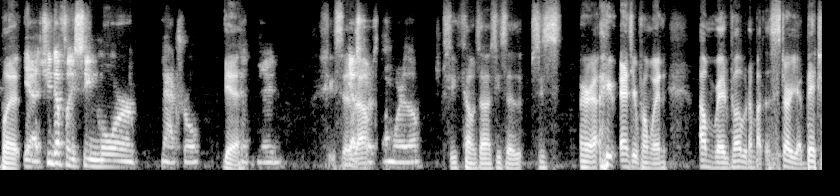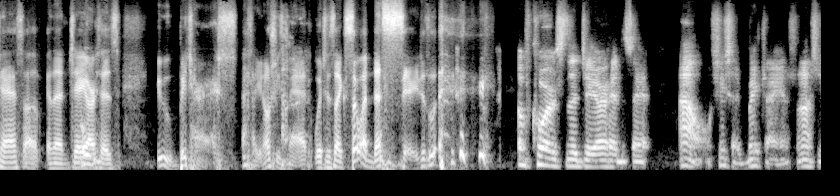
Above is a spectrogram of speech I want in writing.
But Yeah, she definitely seemed more natural. yeah, she I said um, somewhere though. she comes out, she says she's her answer from when I'm Red Velvet, I'm about to stir your bitch ass up. And then JR Oh. says, Ooh, bitch ass. That's how you know she's mad, which is like so unnecessary. Of course, the JR had to say it. Ow, she said bitch ass. And Now she,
